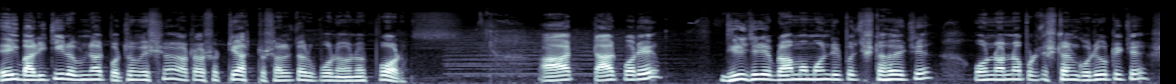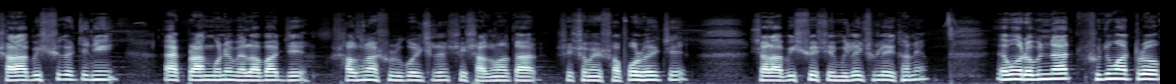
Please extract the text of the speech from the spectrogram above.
এই বাড়িটি রবীন্দ্রনাথ প্রথম এসেছিলেন আঠারোশো তিয়াত্তর সালে তার উপনয়নের পর। আর তারপরে ধীরে ধীরে ব্রাহ্ম মন্দির প্রতিষ্ঠা হয়েছে, অন্যান্য প্রতিষ্ঠান গড়ে উঠেছে। সারা বিশ্বকে তিনি এক প্রাঙ্গণে মেলাবার যে সাধনা শুরু করেছিলেন। সেই সাধনা তার সে সময় সফল হয়েছে। সারা বিশ্বে সে মিলেছিল এখানে। এবং রবীন্দ্রনাথ শুধুমাত্র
